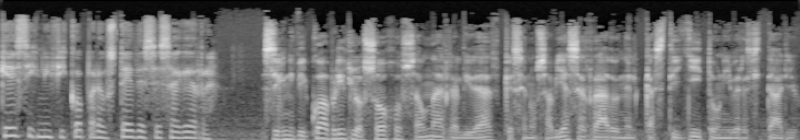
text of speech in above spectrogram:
qué significó para ustedes esa guerra? Significó abrir los ojos a una realidad que se nos había cerrado en el castillito universitario.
